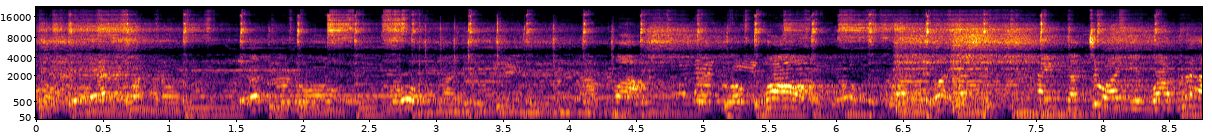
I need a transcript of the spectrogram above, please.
โอเคกวนอารมณ์เหลือดูดูโอ้ไงน้ำฟ้าองค์วพ่อยอยไว้ให้กันช่วยความรั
